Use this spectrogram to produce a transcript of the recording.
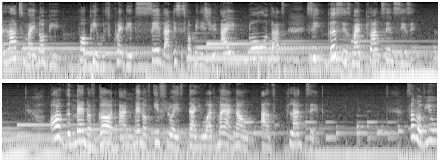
alert might not be popping with credits saying that this is for ministry, I know that, see, this is my planting season. All the men of God and men of influence that you admire now have planted. Some of you,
